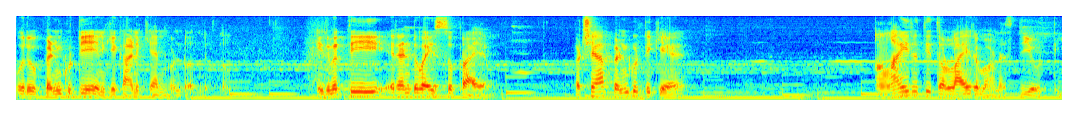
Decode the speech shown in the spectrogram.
ഒരു പെൺകുട്ടിയെ എനിക്ക് കാണിക്കാൻ കൊണ്ടുവന്നിരുന്നു. ഇരുപത്തി രണ്ട് വയസ്സ് പ്രായം. പക്ഷെ ആ പെൺകുട്ടിക്ക് ആയിരത്തി തൊള്ളായിരമാണ് എസ് ഡി ഒ ടി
